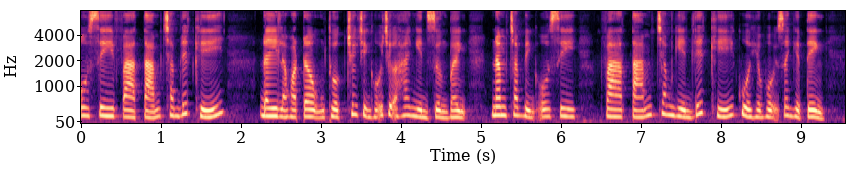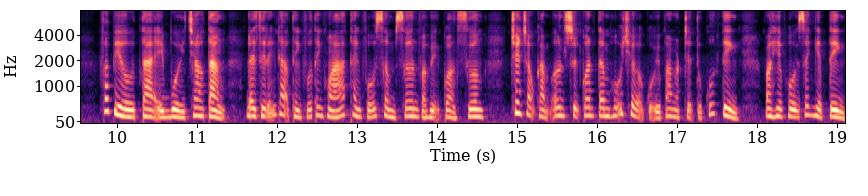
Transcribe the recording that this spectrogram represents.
oxy và 800 lít khí. Đây là hoạt động thuộc chương trình hỗ trợ 2.000 giường bệnh, 500 bình oxy và 800.000 lít khí của Hiệp hội Doanh nghiệp tỉnh – Phát biểu tại buổi trao tặng, đại diện lãnh đạo thành phố Thanh Hóa, thành phố Sầm Sơn và huyện Quảng Sương trân trọng cảm ơn sự quan tâm hỗ trợ của Ủy ban Mặt trận Tổ quốc tỉnh và Hiệp hội Doanh nghiệp tỉnh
